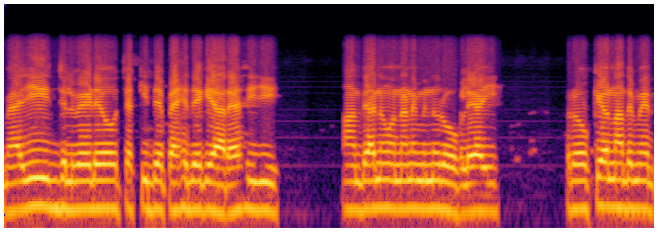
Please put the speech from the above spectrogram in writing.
ਮੈਂ ਜੀ ਜਲਵੇੜਿਓ ਚੱਕੀ ਦੇ ਪੈਸੇ ਦੇ ਕੇ ਆ ਰਿਹਾ ਸੀ ਜੀ। ਆਂਦਿਆਂ ਨੂੰ ਉਹਨਾਂ ਨੇ ਮੈਨੂੰ ਰੋਕ ਲਿਆ ਜੀ। ਰੋਕ ਕੇ ਉਹਨਾਂ ਦੇ ਮੇ-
